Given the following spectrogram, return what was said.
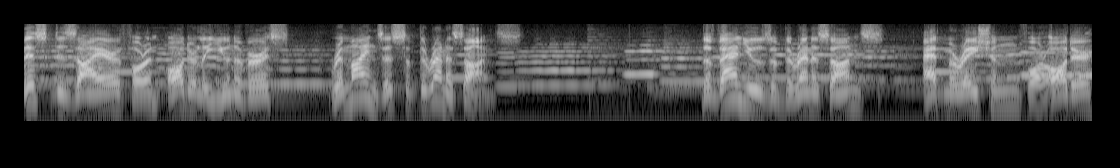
This desire for an orderly universe reminds us of the Renaissance. The values of the Renaissance, admiration for order,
